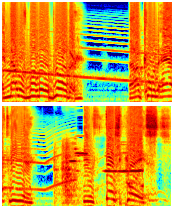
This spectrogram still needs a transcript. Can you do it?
and that was my little brother. And I'm coming after you. You fish paste.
